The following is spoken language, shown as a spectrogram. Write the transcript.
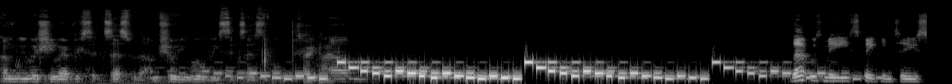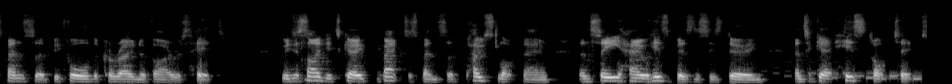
And we wish you every success with that. I'm sure you will be successful. Very kind. Um, that was me speaking to Spencer before the coronavirus hit. We decided to go back to Spencer post lockdown and see how his business is doing and to get his top tips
